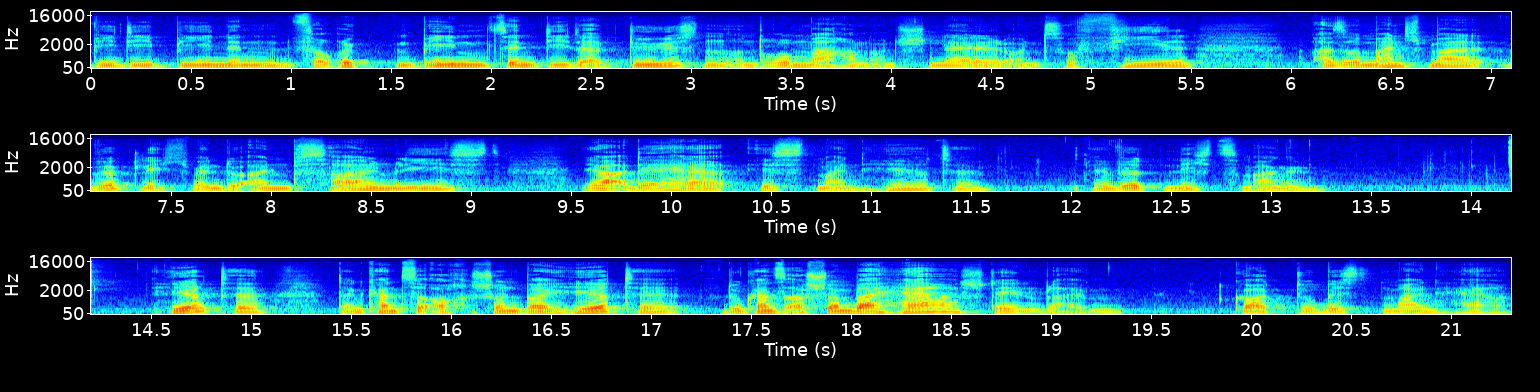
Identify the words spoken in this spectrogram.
wie die Bienen, verrückten Bienen sind, die da düsen und rummachen und schnell und so viel. Also manchmal wirklich, wenn du einen Psalm liest, ja, der Herr ist mein Hirte, mir wird nichts mangeln. Hirte, dann kannst du auch schon bei Hirte, du kannst auch schon bei Herr stehen bleiben. Gott, du bist mein Herr.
